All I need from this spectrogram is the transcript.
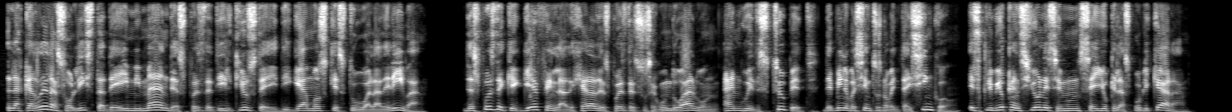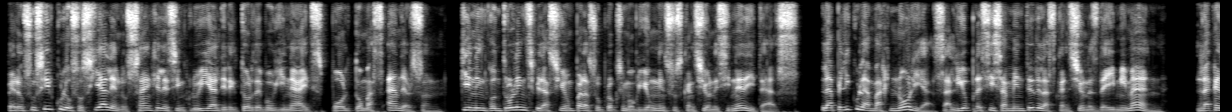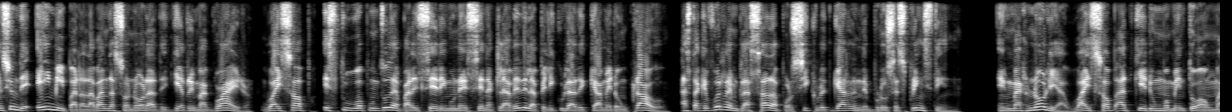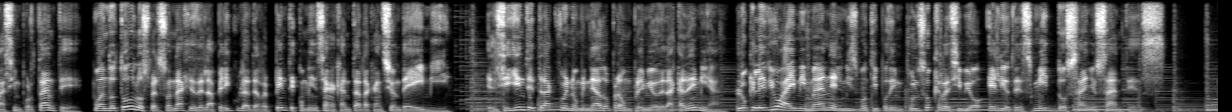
La carrera solista de Amy Mann después de Till Tuesday digamos que estuvo a la deriva. Después de que Geffen la dejara después de su segundo álbum, I'm With Stupid, de 1995, escribió canciones en un sello que las publicara. Pero su círculo social en Los Ángeles incluía al director de Boogie Nights, Paul Thomas Anderson, quien encontró la inspiración para su próximo guion en sus canciones inéditas. La película Magnolia salió precisamente de las canciones de Amy Mann. La canción de Amy para la banda sonora de Jerry Maguire, Wise Up, estuvo a punto de aparecer en una escena clave de la película de Cameron Crowe, hasta que fue reemplazada por Secret Garden de Bruce Springsteen. En Magnolia, Wise Up adquiere un momento aún más importante, cuando todos los personajes de la película de repente comienzan a cantar la canción de Amy. El siguiente track fue nominado para un premio de la Academia, lo que le dio a Amy Mann el mismo tipo de impulso que recibió Elliot Smith dos años antes.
